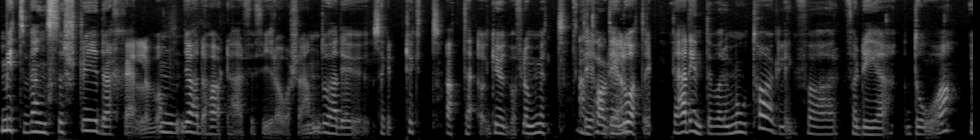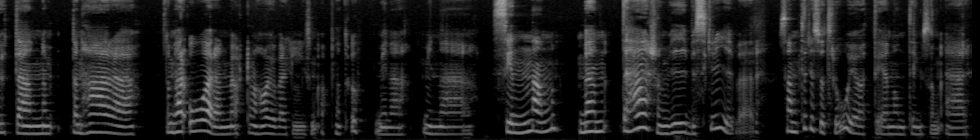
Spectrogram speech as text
mitt vänsterstyrda själv, om jag hade hört det här för fyra år sedan, då hade jag ju säkert tyckt att det, oh, gud vad flummigt det, det låter. Jag hade inte varit mottaglig för, för det då. Utan den här, de här åren med örterna har ju verkligen liksom öppnat upp mina, mina sinnen. Men det här som vi beskriver, samtidigt så tror jag att det är någonting som är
